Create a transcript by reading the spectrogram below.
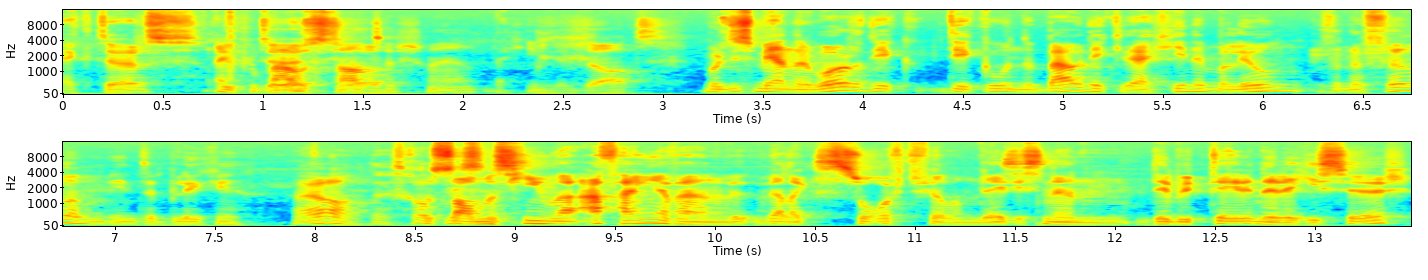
acteurs. Het gebouw acteurs, staat ja. er. Ja. Dat inderdaad. Maar dus met andere woorden, die, die de Bouw die krijgt geen miljoen voor een film in te blikken. Ah ja, dat zal misschien wel afhangen van welk soort film. Deze is een debuterende regisseur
